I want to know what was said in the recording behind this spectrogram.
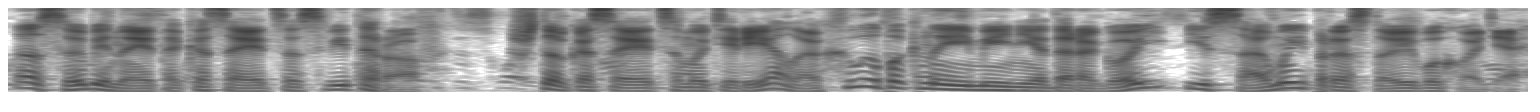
особенно это касается свитеров. Что касается материала, хлопок наименее дорогой и самый простой в уходе.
